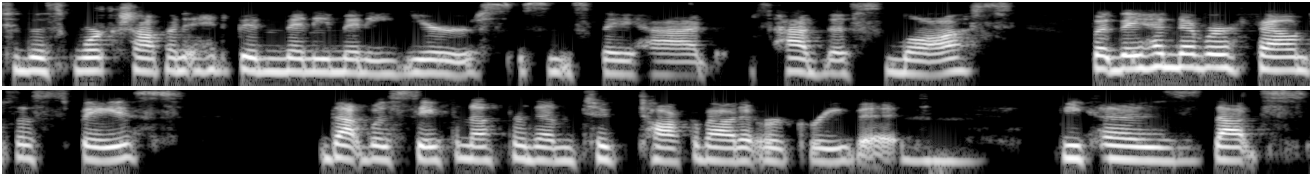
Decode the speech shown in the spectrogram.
to this workshop and it had been many many years since they had had this loss but they had never found a space that was safe enough for them to talk about it or grieve it mm-hmm. because that's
